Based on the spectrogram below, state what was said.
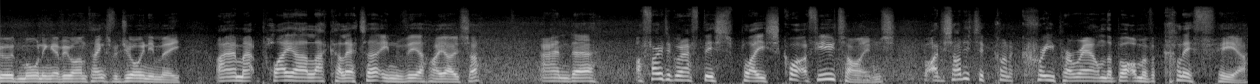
Good morning everyone, thanks for joining me. I am at Playa La Caleta in Villajoyosa and uh, I photographed this place quite a few times but I decided to kind of creep around the bottom of a cliff here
